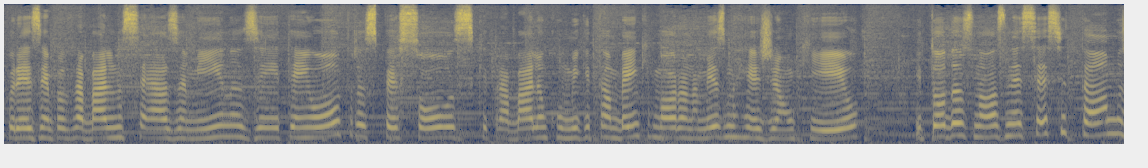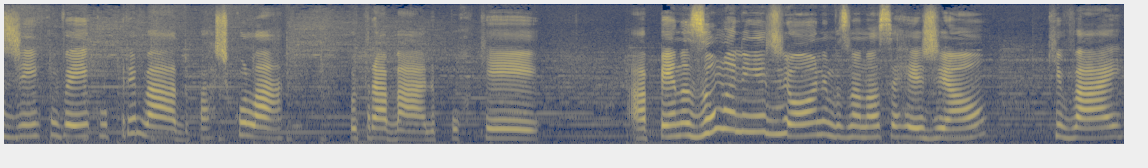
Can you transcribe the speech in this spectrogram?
Por exemplo, eu trabalho no Ceasa Minas e tem outras pessoas que trabalham comigo e também que moram na mesma região que eu. E todas nós necessitamos de ir com veículo privado, particular, para o trabalho, porque apenas uma linha de ônibus na nossa região que vai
